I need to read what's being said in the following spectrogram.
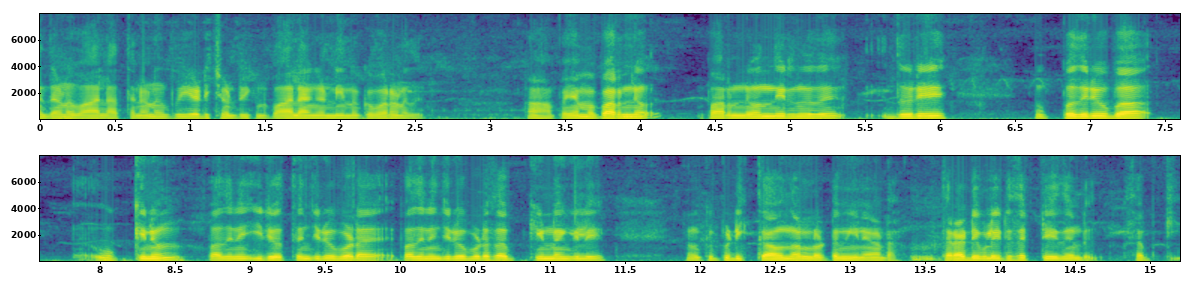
ഇതാണ് വാലാത്തനാണ് ഇപ്പോൾ ഈ അടിച്ചുകൊണ്ടിരിക്കുന്നത് പാലാങ്കണ്ണി എന്നൊക്കെ പറയണത്. ആ അപ്പോൾ ഞമ്മ പറഞ്ഞു പറഞ്ഞു വന്നിരുന്നത് ഇതൊരു മുപ്പത് രൂപ ഉക്കിനും പതിന ഇരുപത്തഞ്ച് രൂപയുടെ പതിനഞ്ച് രൂപയുടെ സബ്ക്കി ഉണ്ടെങ്കിൽ നമുക്ക് പിടിക്കാവുന്ന ഉള്ളോട്ട് മീനെ കണ്ട. ഇത്ര അടിപൊളിയായിട്ട് സെറ്റ് ചെയ്തിട്ടുണ്ട് സബ്ക്കി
